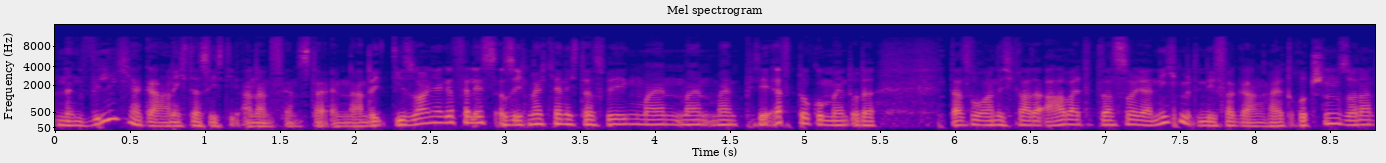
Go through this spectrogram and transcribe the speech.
Und dann will ich ja gar nicht, dass sich die anderen Fenster ändern. Die, die sollen ja gefälligst, also ich möchte ja nicht deswegen mein, mein, mein PDF-Dokument oder das, woran ich gerade arbeite, das soll ja nicht mit in die Vergangenheit rutschen, sondern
